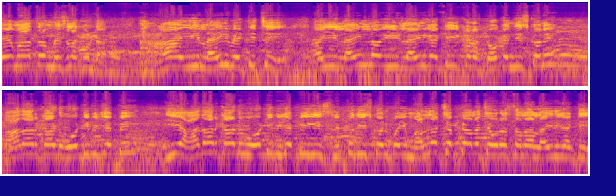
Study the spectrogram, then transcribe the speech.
ఏమాత్రం మెసలకుండా. ఆ ఈ లైన్ పెట్టించి ఆ ఈ లైన్లో ఈ లైన్ కట్టి ఇక్కడ టోకెన్ తీసుకొని ఆధార్ కార్డు ఓటీపీ చెప్పి ఈ ఆధార్ కార్డు ఓటీపీ చెప్పి ఈ స్లిప్ తీసుకొని పోయి మళ్ళీ చెప్పాల చివరస్తల లైన్ కట్టి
